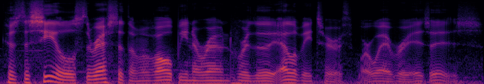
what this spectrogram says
Because the seals, the rest of them, have all been around where the elevator, or wherever it is, is.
